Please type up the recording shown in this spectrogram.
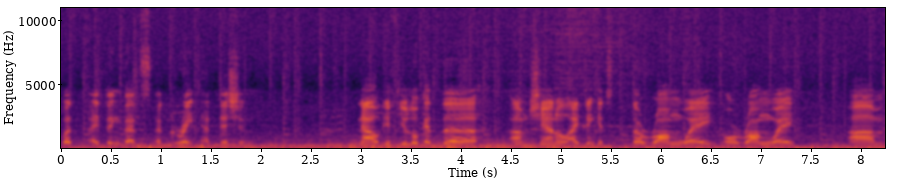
but I think that's a great addition. Now, if you look at the um, channel, I think it's The Wrong Way or Wrong Way. Um,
